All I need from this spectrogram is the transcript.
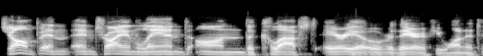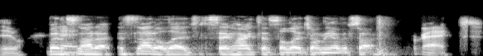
jump and and try and land on the collapsed area over there if you wanted to. But it's not a it's not a ledge the same height as the ledge on the other side. Correct.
